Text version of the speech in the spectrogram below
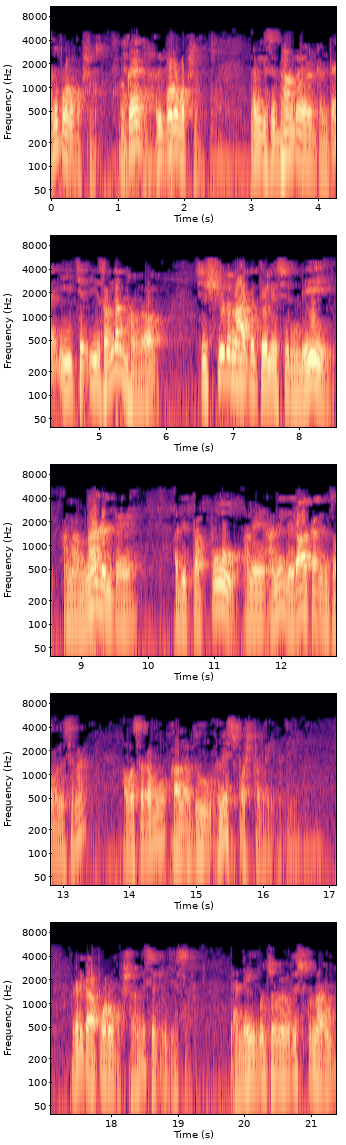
అని పూర్వపక్షం. ఓకే? అది పూర్వపక్షం. దానికి సిద్ధాంతం ఏమిటంటే ఈ ఈ సందర్భంలో శిష్యుడు నాకు తెలిసింది అని అన్నాడంటే అది తప్పు అనే అని నిరాకరించవలసిన అవసరము కలదు అని స్పష్టమైనది. అక్కడికి ఆ పూర్వపక్షాన్ని సెటిల్ చేశారు. దాన్ని ఇంకొంచెం వివరిస్తున్నారు.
